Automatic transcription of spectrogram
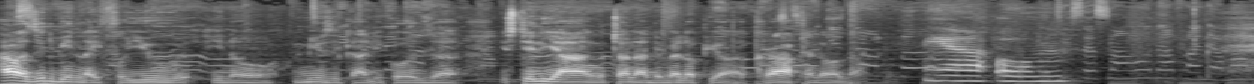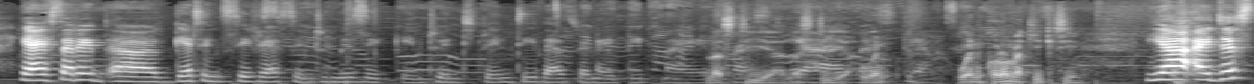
how has it been like for you, you know, musically? Because uh, you're still young, trying to develop your craft and all that. Yeah, um, yeah, I started uh, getting serious into music in 2020. That's when I did my Last first- year, last yeah, year, last when year. when Corona kicked in. Yeah, I just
